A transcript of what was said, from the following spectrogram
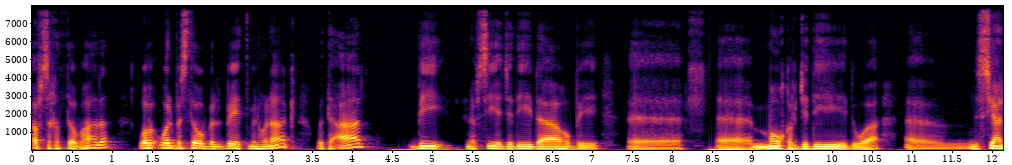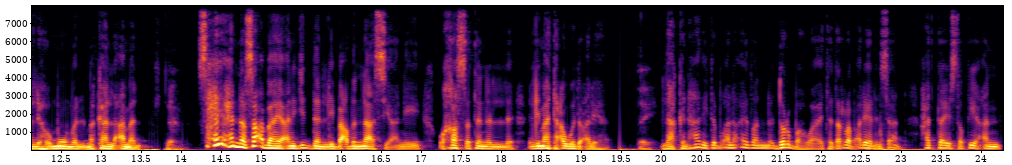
أفسخ الثوب هذا والبس ثوب البيت من هناك وتعال بنفسية جديدة وب آه، آه، موقف جديد ونسيان لهموم المكان العمل. نعم. صحيح إنها صعبة يعني جدا لبعض الناس يعني وخاصة ال- اللي ما تعودوا عليها. اي لكن هذه تبغى لها أيضا دربة ويتدرب عليها الإنسان حتى يستطيع أن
